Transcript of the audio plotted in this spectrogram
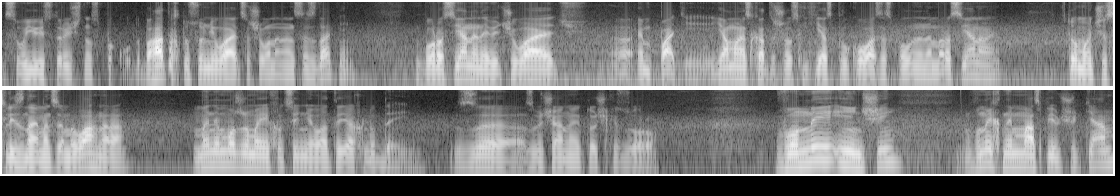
свою історичну спокуду. Багато хто сумнівається, що вони на це здатні, бо росіяни не відчувають е, емпатії. Я маю сказати, що оскільки я спілкувався з полоненими росіянами, в тому числі з найманцями Вагнера, ми не можемо їх оцінювати як людей з звичайної точки зору. Вони інші, в них нема співчуття,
